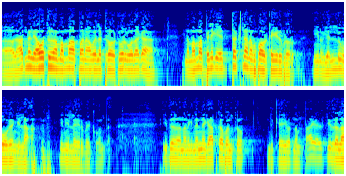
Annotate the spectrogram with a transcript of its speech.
ಅದಾದ್ಮೇಲೆ ಯಾವತ್ತು ನಮ್ಮಮ್ಮ ಅಪ್ಪ, ನಾವೆಲ್ಲ ಟೂರ್ಗೆ ಹೋದಾಗ ನಮ್ಮಮ್ಮ ಬೆಳಿಗ್ಗೆ ಎದ್ದ ತಕ್ಷಣ ನಮ್ಮಪ್ಪ ಅವ್ರ ಕೈ ಹಿಡಿದ್ಬಿಡೋರು. ನೀನು ಎಲ್ಲೂ ಹೋಗಂಗಿಲ್ಲ. ನೀನು ಇಲ್ಲೇ ಇರಬೇಕು ಅಂತ. ಇದು ನನಗೆ ನೆನ್ನೆ ಜ್ಞಾಪಕ ಬಂತು. ಅದಕ್ಕೆ ಇವತ್ತು ನಮ್ಮ ತಾಯಿ ಹೇಳ್ತಿದ್ರಲ್ಲ,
